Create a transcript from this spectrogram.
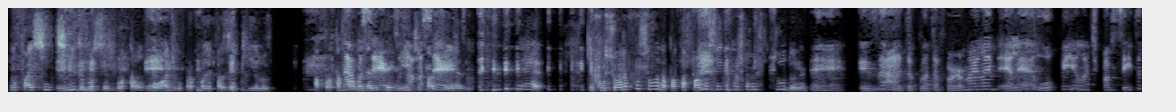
não faz sentido você botar um é. código para poder fazer aquilo. A plataforma já lhe permite fazer. É, que funciona, funciona. A plataforma aceita praticamente tudo, né? É, exato. A plataforma, ela, ela é open, ela, tipo, aceita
